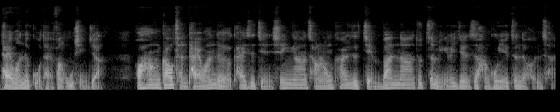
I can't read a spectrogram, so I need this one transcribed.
台湾的国泰放无薪假，华航高层台湾的开始减薪啊，长荣开始减班呐，就证明了一件事：航空业真的很惨。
